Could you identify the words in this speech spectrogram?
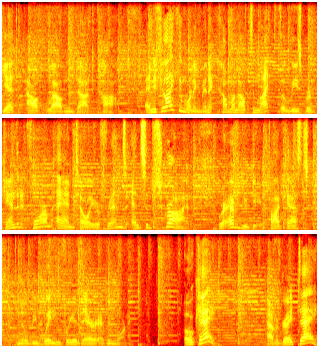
getoutloudoun.com. And if you like the Morning Minute, come on out tonight to the Leesburg Candidate Forum and tell all your friends and subscribe wherever you get your podcasts, and it'll be waiting for you there every morning. Okay, have a great day.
